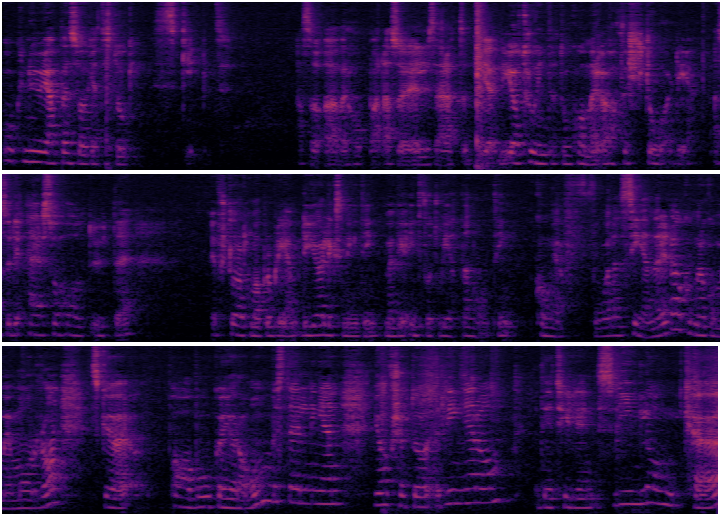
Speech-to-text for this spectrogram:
Och nu i appen såg jag att det stod skipped. Alltså överhoppad. Alltså, eller så här att, jag, jag tror inte att de kommer. Jag förstår det. Alltså det är så halt ute. Jag förstår att de har problem. Det gör liksom ingenting. Men vi har inte fått veta någonting. Kommer jag få den senare idag? Kommer den komma imorgon? Ska jag avboka och göra om beställningen? Jag har försökt att ringa dem. Det är tydligen svinlång kö.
